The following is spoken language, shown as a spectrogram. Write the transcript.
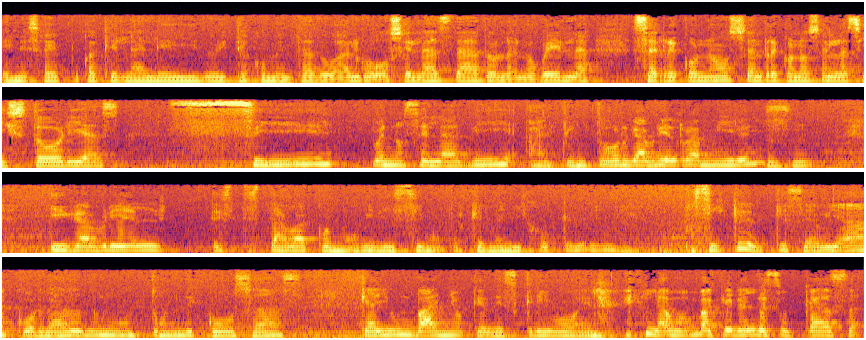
en esa época que la ha leído y te ha comentado algo o se la has dado la novela, se reconocen, reconocen las historias. Sí, bueno, se la di al pintor Gabriel Ramírez y Gabriel este, estaba conmovidísimo porque me dijo que, pues sí, que, que se había acordado de un montón de cosas que hay un baño que describo en, la bomba que era el de su casa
